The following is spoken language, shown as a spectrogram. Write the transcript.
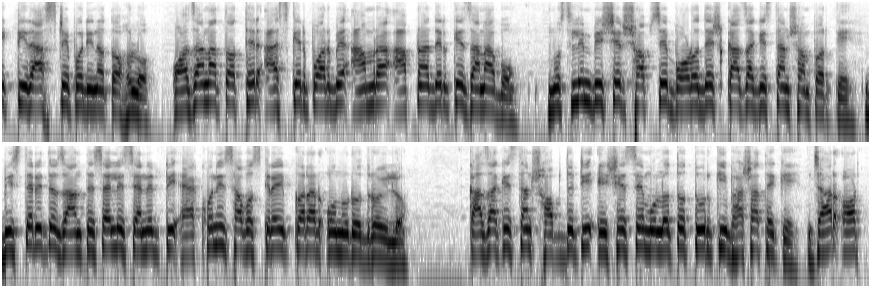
একটি রাষ্ট্রে পরিণত হলো। অজানা তথ্যের আজকের পর্বে আমরা আপনাদেরকে জানাব, মুসলিম বিশ্বের সবচেয়ে বড় দেশ কাজাকিস্তান সম্পর্কে। বিস্তারিত জানতে চাইলে চ্যানেলটি এখনই সাবস্ক্রাইব করার অনুরোধ রইল। কাজাকিস্তান শব্দটি এসেছে মূলত তুর্কি ভাষা থেকে, যার অর্থ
